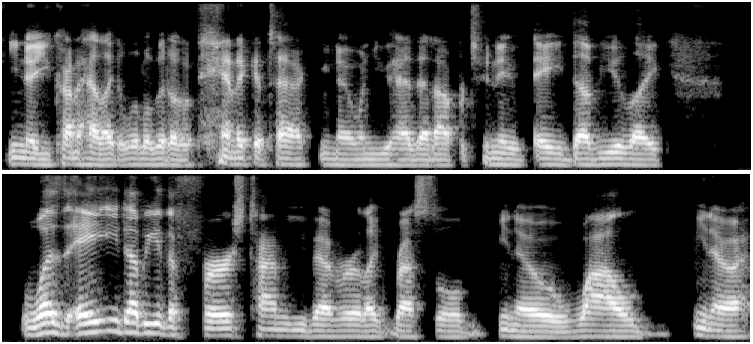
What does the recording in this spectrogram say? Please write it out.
you know, you kind of had like a little bit of a panic attack, you know, when you had that opportunity of AEW, like was AEW the first time you've ever like wrestled, you know, while, you know,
